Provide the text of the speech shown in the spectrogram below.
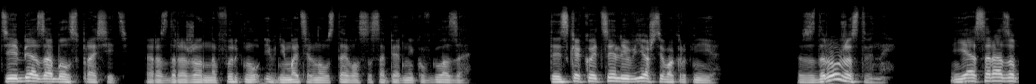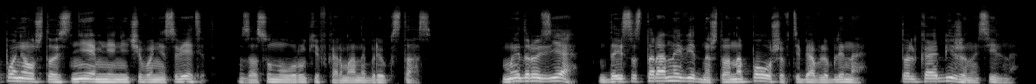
«Тебя забыл спросить», — раздраженно фыркнул и внимательно уставился сопернику в глаза. «Ты с какой целью вьешься вокруг нее?» «С дружественной. Я сразу понял, что с ней мне ничего не светит», — засунул руки в карманы брюк Стас. «Мы друзья, да и со стороны видно, что она по уши в тебя влюблена, только обижена сильно».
